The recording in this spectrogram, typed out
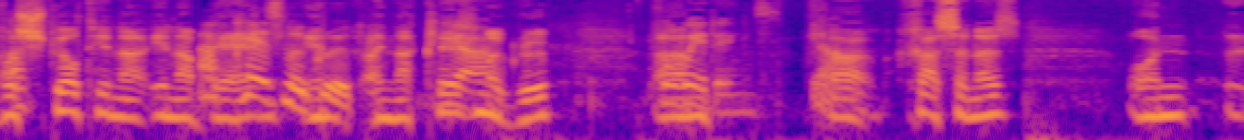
was of spielt in a, in a Band. klezmer in- group. In a Klezmer. Group. for weddings. Ja. für Chassanas. Und äh,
